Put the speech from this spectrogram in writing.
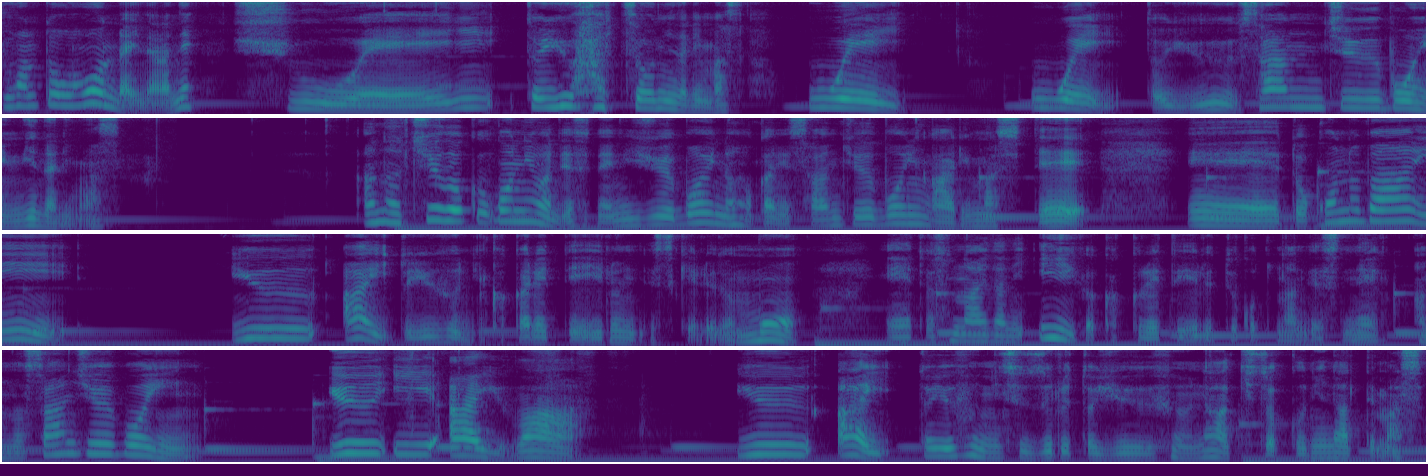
本当本来ならねシュエイという発音になります。ウェイウェイという三重母音になります。あの中国語にはですね、二重母音の他に三重母音がありまして、えーとこの場合、UI というふうに書かれているんですけれども、えーと、その間に E が隠れているということなんですね。あの30母音 UEI は UI というふうに綴るというふうな規則になってます。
